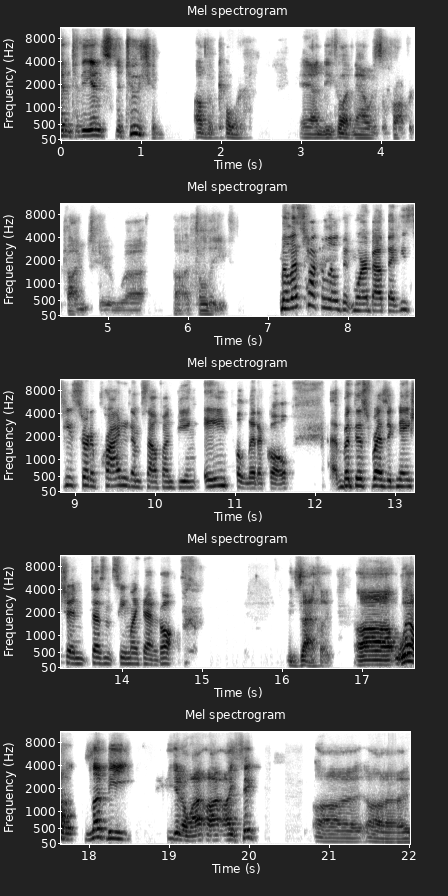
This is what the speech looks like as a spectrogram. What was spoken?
and to the institution of the court, and he thought now was the proper time to uh, uh, to leave. Well, let's talk a little bit more about that. He's he's sort of prided himself on being apolitical, but this resignation doesn't seem like that at all. Exactly. Uh, well, let me, you know, I, I think uh, uh,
